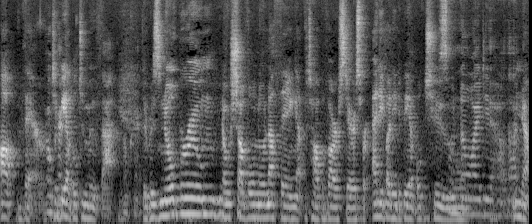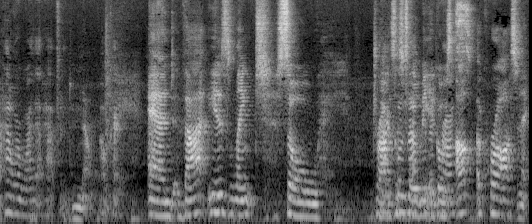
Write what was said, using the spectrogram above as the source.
up there to be able to move that. Okay. There was no broom, no shovel, no nothing at the top of our stairs for anybody to be able to. So no idea how that, No. how or why that happened. No. Okay. And that is linked. So That has told up me and it goes across. up across, and, it,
